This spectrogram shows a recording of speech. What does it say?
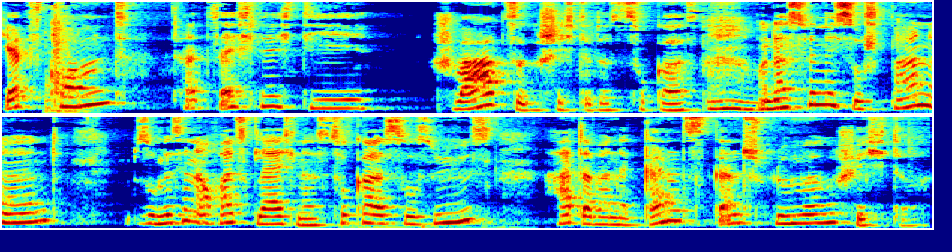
Jetzt kommt tatsächlich die schwarze Geschichte des Zuckers. Und das finde ich so spannend, so ein bisschen auch als Gleichnis. Zucker ist so süß, hat aber eine ganz, ganz schlimme Geschichte.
